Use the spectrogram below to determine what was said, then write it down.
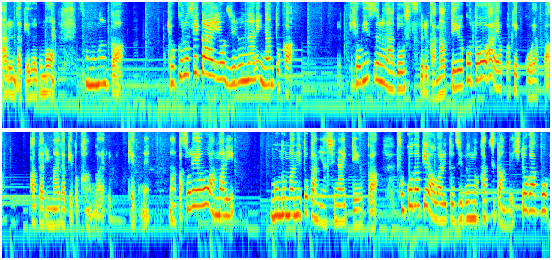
あるんだけれども、そのなんか、曲の世界を自分なりになんとか表現するならどうするかなっていうことは、やっぱ結構やっぱ当たり前だけど考えるけどね。なんかそれをあんまりモノマネとかにはしないっていうかそこだけは割と自分の価値観で人がこ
